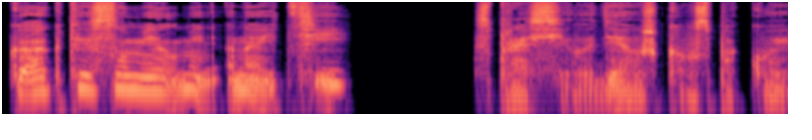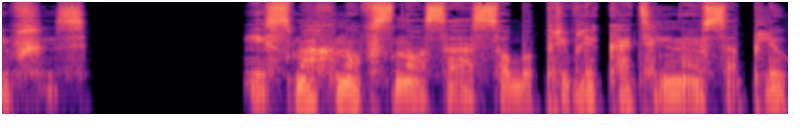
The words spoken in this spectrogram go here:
Как ты сумел меня найти?» — спросила девушка, успокоившись и смахнув с носа особо привлекательную соплю.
